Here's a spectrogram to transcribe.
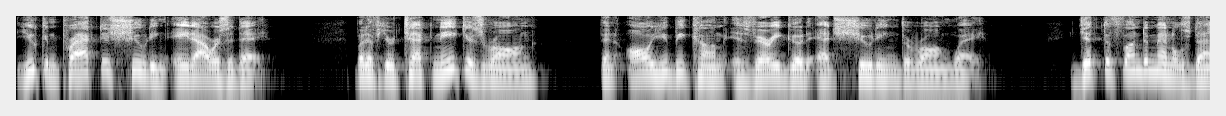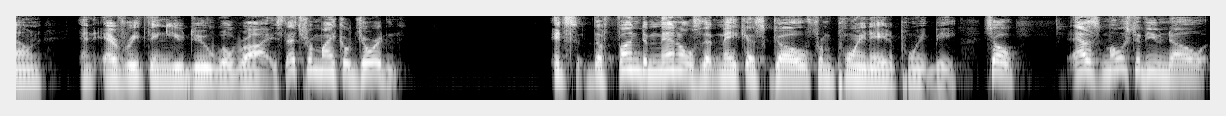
you can practice shooting eight hours a day. But if your technique is wrong, then all you become is very good at shooting the wrong way. Get the fundamentals down, and everything you do will rise. That's from Michael Jordan. It's the fundamentals that make us go from point A to point B. So, as most of you know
